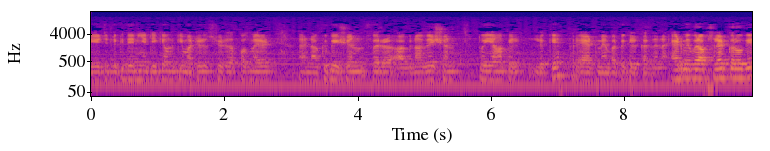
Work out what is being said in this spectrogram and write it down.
एज लिख देनी है, ठीक है? उनकी material status of course merit and occupation फिर ऑर्गेनाइजेशन तो यहाँ पे लिख के फिर ऐड मेंबर पे क्लिक कर देना। ऐड मेंबर आप सेलेक्ट करोगे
